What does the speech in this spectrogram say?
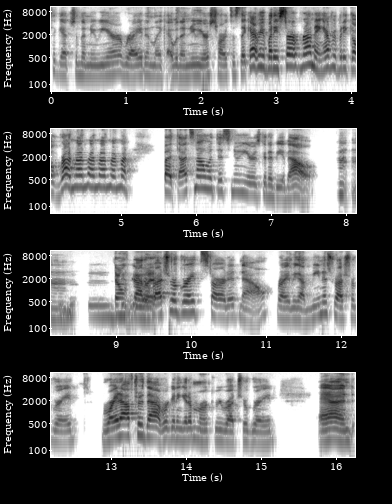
to get to the new year, right? And like when the new year starts, it's like everybody start running, everybody go run, run, run, run, run, run. But that's not what this new year is going to be about. Mm-mm. Mm-hmm. Don't We've got do a retrograde started now, right? We got Venus retrograde. Right after that, we're going to get a Mercury retrograde. And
